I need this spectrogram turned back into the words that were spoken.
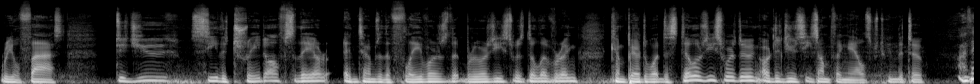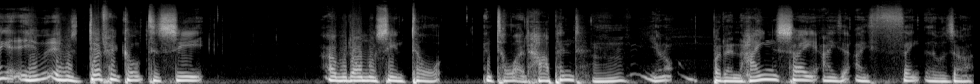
real fast. Did you see the trade offs there in terms of the flavours that brewer's yeast was delivering compared to what distiller's yeast were doing, or did you see something else between the two? I think it, it was difficult to see. I would almost say until until it happened. Mm-hmm. you know. But in hindsight, I I think there was a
